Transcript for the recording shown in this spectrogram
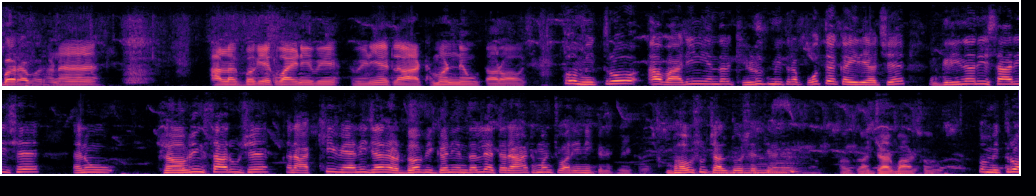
બરાબર. અને આ લગભગ એક વાયની વીણીએ એટલે આઠમણ ને ઉતારો આવે છે. તો મિત્રો આ વાડીની અંદર ખેડૂત મિત્ર પોતે કહી રહ્યા છે ગ્રીનરી સારી છે એનું ફ્લાવરિંગ સારું છે અને આખી વેની જ્યારે અડધો વીઘાની અંદર લે ત્યારે આઠ મણ ચોરી નીકળે. નીકળે. ભાવ શું ચાલતો હશે અત્યારે? હજાર બારસો રૂપિયા. તો મિત્રો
